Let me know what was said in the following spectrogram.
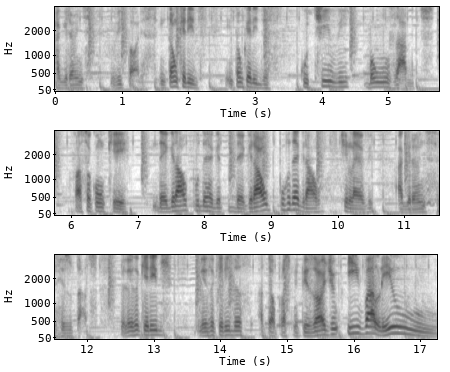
a grandes vitórias. Então, queridos, então queridas, cultive bons hábitos. Faça com que degrau por degrau por degrau te leve a grandes resultados. Beleza, queridos? Beleza, queridas? Até o próximo episódio e valeu!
